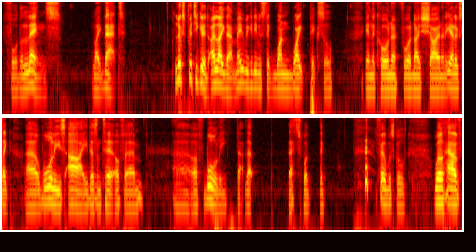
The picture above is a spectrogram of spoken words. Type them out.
for the lens. Like that. Looks pretty good. I like that. Maybe we could even stick one white pixel in the corner for a nice shine. And yeah, it looks like uh, WALL-E's eye, doesn't it? Of um, uh, of WALL-E. That that that's what the film was called. We'll have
